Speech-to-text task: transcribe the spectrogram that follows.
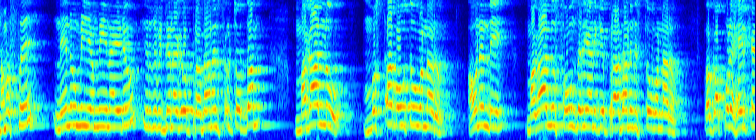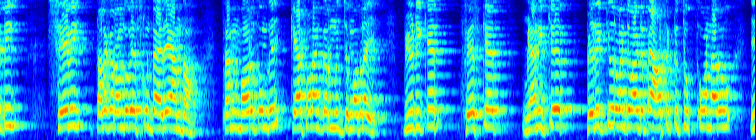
నమస్తే నేను మీ ఎంఈ నాయుడు. ఈరోజు విజయనగరం ప్రధాన అంశాలు చూద్దాం. మగాళ్ళు ముస్తాబవుతూ ఉన్నారు. అవునండి మగాళ్ళు సౌందర్యానికి ప్రాధాన్యం ఇస్తూ ఉన్నారు. ఒకప్పుడు హెయిర్ కటింగ్ షేవింగ్ తలకు రంగు వేసుకుంటే అదే అందం. ట్రెండ్ మారుతుంది కేశాలంకరణ నుంచి మొదలై beauty care face care manicure pedicure వంటి వాటిపై ఆసక్తి చూపుతూ ఉన్నారు. ఈ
